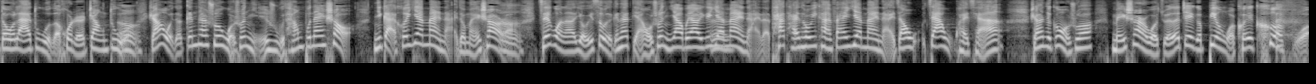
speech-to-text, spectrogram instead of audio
都拉肚子或者胀肚，然后我就跟他说：“我说你乳糖不耐受，你改喝燕麦奶就没事儿了。”结果呢，有一次我就跟他点，我说：“你要不要一个燕麦奶的？”他抬头一看，发现燕麦奶交加五块钱，然后就跟我说：“没事儿，我觉得这个病我可以克服，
